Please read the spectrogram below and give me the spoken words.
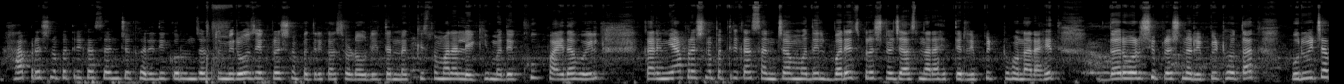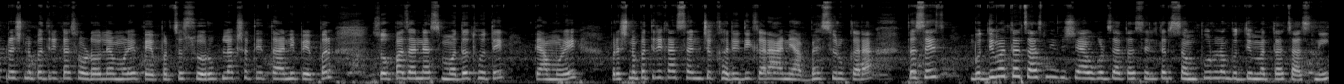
हा प्रश्नपत्रिका संच खरेदी करून जर तुम्ही रोज एक प्रश्नपत्रिका सोडवली तर नक्कीच तुम्हाला लेखीमध्ये खूप फायदा होईल. कारण या प्रश्नपत्रिका संचामधील बरेच प्रश्न जे असणार आहेत ते रिपीट होणार आहेत. दरवर्षी प्रश्न रिपीट होतात. पूर्वीच्या प्रश्नपत्रिका सोडवल्यामुळे पेपरचं स्वरूप लक्षात येतं आणि पेपर सोपा जाण्यास मदत होते. त्यामुळे प्रश्नपत्रिका संच खरेदी करा आणि अभ्यास सुरू करा. तसेच बुद्धिमत्ता चाचणी विषय अवघड जात असेल तर संपूर्ण बुद्धिमत्ता चाचणी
